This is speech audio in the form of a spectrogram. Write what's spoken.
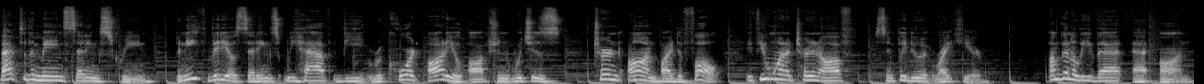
Back to the main settings screen. Beneath video settings, we have the record audio option, which is turned on by default. If you want to turn it off, simply do it right here. I'm going to leave that at on.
